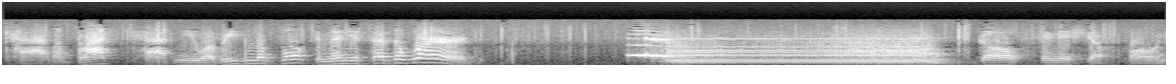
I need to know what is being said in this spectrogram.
cat, a black cat, and you were reading the book, and then you said the word. Go finish your phone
